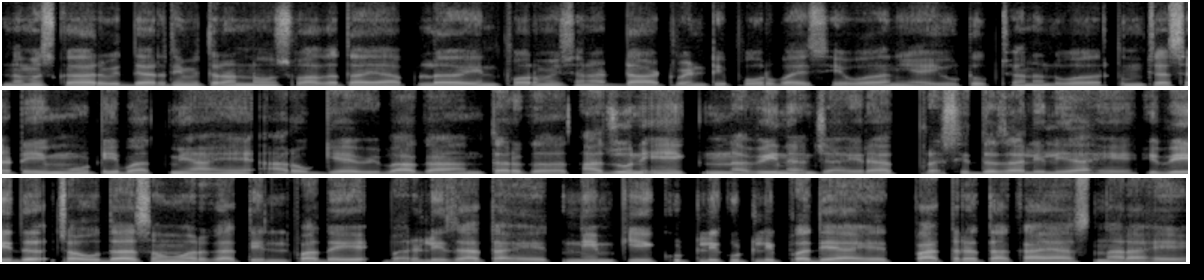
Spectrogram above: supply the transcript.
नमस्कार विद्यार्थी मित्रांनो स्वागत आहे आपलं इन्फॉर्मेशन अड्डा ट्वेंटी फोर बाय सेवन या युट्यूब चॅनलवर तुमच्यासाठी मोठी बातमी आहे आरोग्य विभागाअंतर्गत अजून एक नवीन जाहिरात प्रसिद्ध झालेली आहे. विविध चौदा संवर्गातील पदे भरली जात आहेत. नेमकी कुठली कुठली पदे आहेत पात्रता काय असणार आहे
